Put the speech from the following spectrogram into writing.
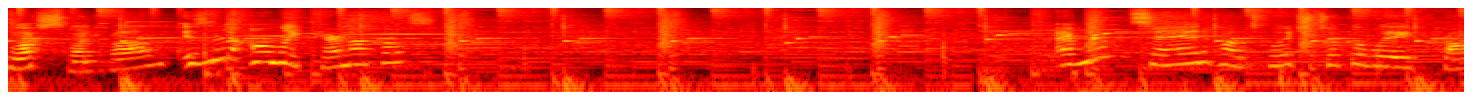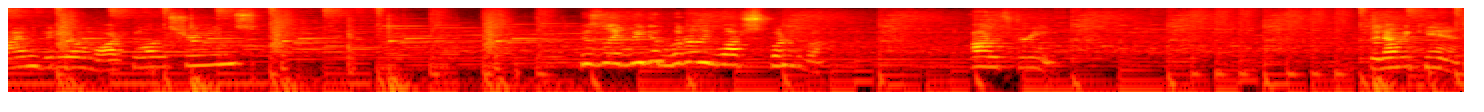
Watch SpongeBob? Isn't it on like Paramount Plus? I it said how Twitch took away Prime Video watch along streams. Because like we could literally watch SpongeBob on stream. But now we can't.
